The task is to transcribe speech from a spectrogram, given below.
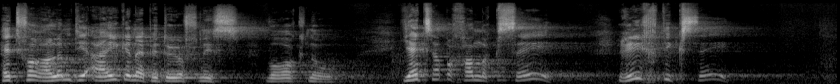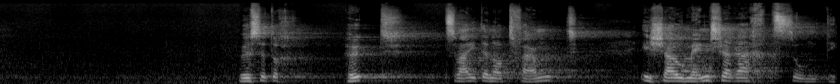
Hat vor allem die eigenen Bedürfnisse wahrgenommen. Jetzt aber kann er sehen, richtig sehen. Wissen doch, heute, zweiten Advent, ist auch Menschenrechtssonntag.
